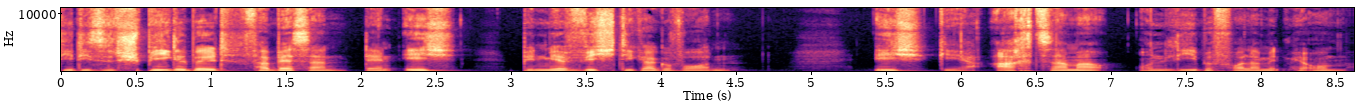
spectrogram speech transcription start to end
die dieses Spiegelbild verbessern, denn ich bin mir wichtiger geworden. Ich gehe achtsamer und liebevoller mit mir um.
